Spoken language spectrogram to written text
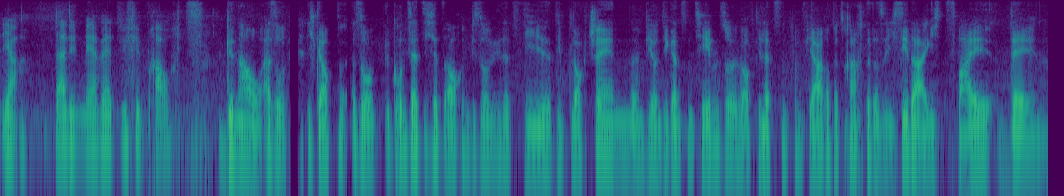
ja, da den Mehrwert? Wie viel braucht's? Genau, also ich glaube, also grundsätzlich jetzt auch irgendwie so wie jetzt die, die Blockchain irgendwie und die ganzen Themen so auf die letzten fünf Jahre betrachtet. Also ich sehe da eigentlich zwei Wellen.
